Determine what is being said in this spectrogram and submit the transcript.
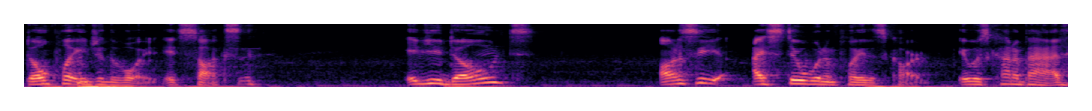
don't play Into the Void. It sucks. if you don't, honestly, I still wouldn't play this card. It was kind of bad.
